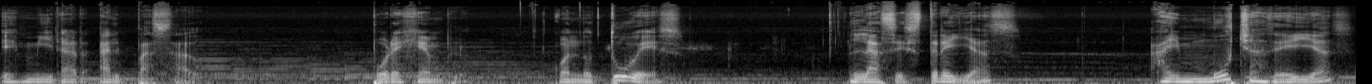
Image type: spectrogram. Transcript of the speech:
es mirar al pasado. Por ejemplo, cuando tú ves las estrellas, hay muchas de ellas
